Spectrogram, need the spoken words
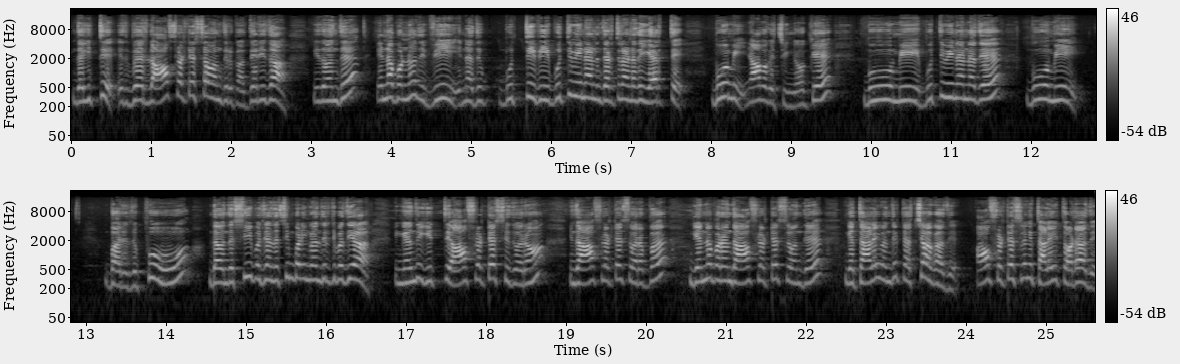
இந்த இத்து இது வேறு ஆஃப் லெட்டர்ஸாக வந்திருக்கும். தெரியுதா? இது வந்து என்ன பண்ணும்? இது வி என்னது? புத்தி வி. புத்தி புத்திவினா இந்த இடத்துல என்னது? எர்த்து பூமி. ஞாபகம் வச்சுங்க ஓகே பூமி. புத்திவினா என்னது? பூமி. பாரு இது பூ இந்த இந்த சி பற்றி அந்த சிம்பிள் இங்கே வந்துருச்சு பார்த்தியா இங்கே வந்து இத்து ஆஃப் லெட்டர்ஸ் இது வரும். இந்த ஆஃப் லெட்டர்ஸ் வரப்போ இங்கே என்ன பாரு இந்த ஆஃப் லெட்டர்ஸ் வந்து இங்கே தலை வந்து டச் ஆகாது. ஆஃப் லெட்டர்ஸில் இங்கே தலையை தொடாது.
